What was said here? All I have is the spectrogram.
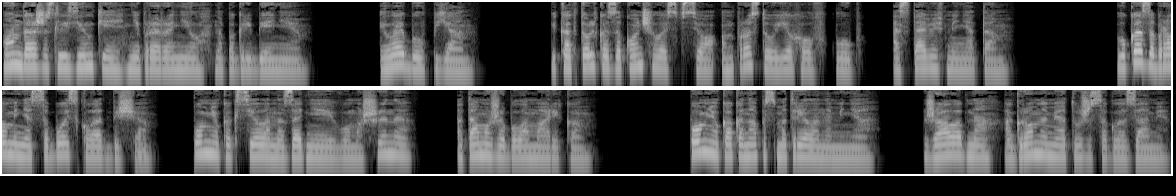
Он даже слезинки не проронил на погребение. Илай был пьян. И как только закончилось все, он просто уехал в клуб, оставив меня там. Лука забрал меня с собой с кладбища. Помню, как села на задние его машины, а там уже была Марика. Помню, как она посмотрела на меня, жалобно, огромными от ужаса глазами.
